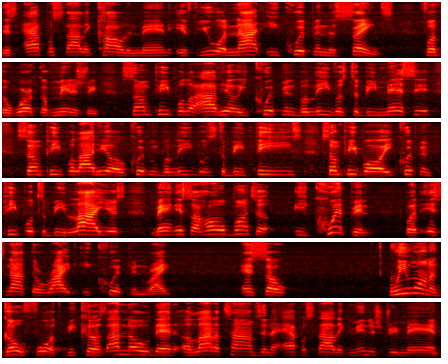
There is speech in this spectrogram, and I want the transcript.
This apostolic calling, man. If you are not equipping the saints for the work of ministry, some people are out here equipping believers to be messy. Some people out here are equipping believers to be thieves. Some people are equipping people to be liars. Man, it's a whole bunch of equipping, but it's not the right equipping, right? And so we want to go forth because I know that a lot of times in the apostolic ministry, man,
